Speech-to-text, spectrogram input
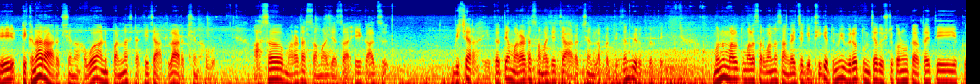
ते टिकणारं आरक्षण हवं आणि पन्नास टक्केच्या आतलं आरक्षण हवं. असं मराठा समाजाचा एक आज विचार आहे. तर त्या मराठा समाजाच्या आरक्षणाला प्रत्येकजण विरोध करते. म्हणून मला तुम्हाला सर्वांना सांगायचं की ठीक आहे तुम्ही विरोध तुमच्या दृष्टिकोनातून करताय ते एक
